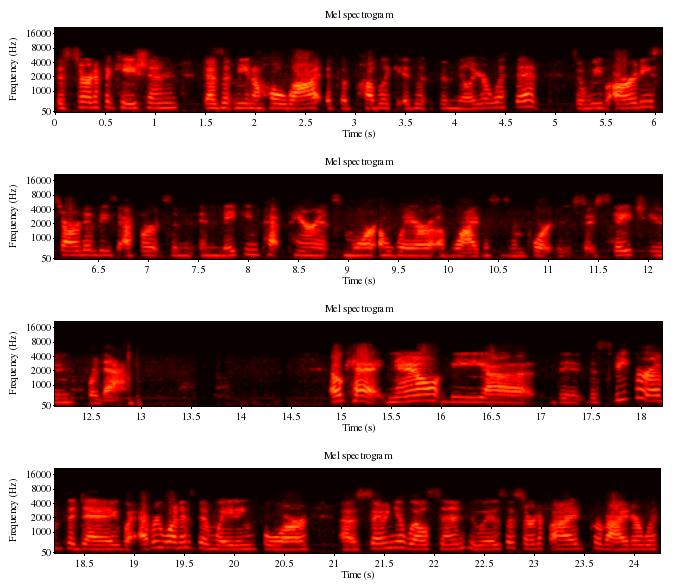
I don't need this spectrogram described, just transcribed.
The certification doesn't mean a whole lot if the public isn't familiar with it. So we've already started these efforts in, in making pet parents more aware of why this is important. So stay tuned for that. Okay, now the, uh, the, the speaker of the day, what everyone has been waiting for, uh, Sonia Wilson, who is a certified provider with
